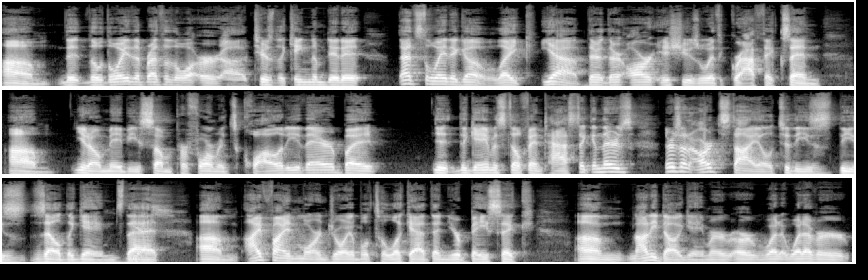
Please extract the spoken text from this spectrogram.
um the the, the way the breath of the Wa- or uh, tears of the kingdom did it that's the way to go like yeah there there are issues with graphics and um you know maybe some performance quality there but it, the game is still fantastic, and there's there's an art style to these these Zelda games that Yes. um, I find more enjoyable to look at than your basic um, Naughty Dog game or or what whatever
